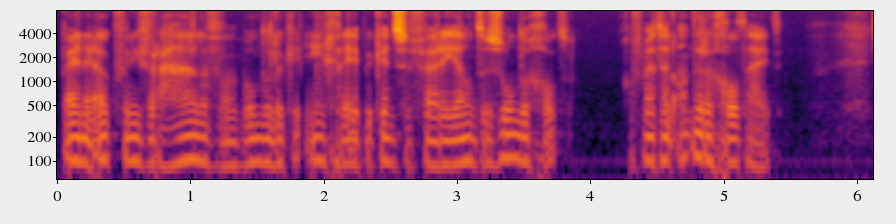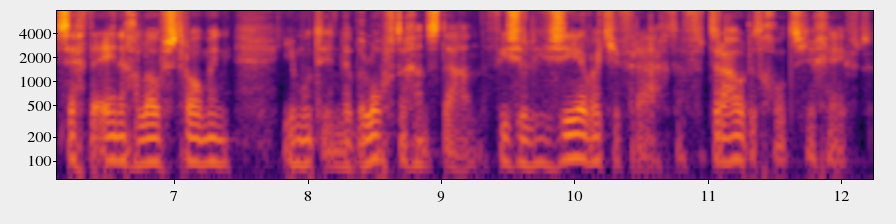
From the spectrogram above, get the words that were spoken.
Bijna elk van die verhalen van wonderlijke ingrepen kent zijn varianten zonder God of met een andere godheid zegt de ene geloofstroming: je moet in de belofte gaan staan. Visualiseer wat je vraagt en vertrouw dat God je geeft.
